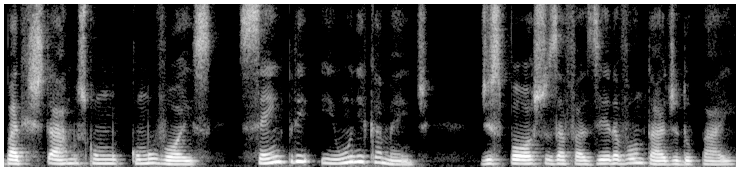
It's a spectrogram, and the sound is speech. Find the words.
para estarmos como, como vós, sempre e unicamente, dispostos a fazer a vontade do Pai.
